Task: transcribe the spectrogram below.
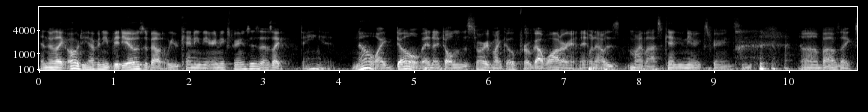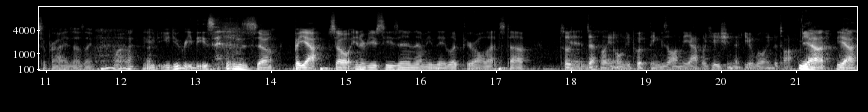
and they're like, oh, do you have any videos about your canyoneering experiences? I was like, dang it. No, I don't. And I told them the story. My GoPro got water in it when I was my last canyoneering experience. And, um, but I was like surprised. I was like, oh, wow, you, you do read these. and so, but yeah, so interview season. I mean, they look through all that stuff. so And- definitely only put things on the application that you're willing to talk about Yeah, yeah.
